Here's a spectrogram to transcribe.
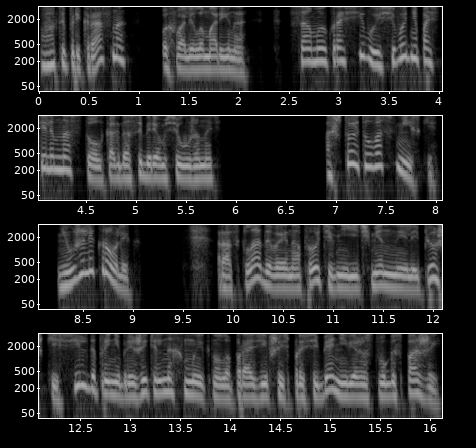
«Вот и прекрасно», — похвалила Марина. «Самую красивую сегодня постелим на стол, когда соберемся ужинать». «А что это у вас в миске? Неужели кролик?» Раскладывая на противне ячменные лепешки, Сильда пренебрежительно хмыкнула, поразившись про себя невежеству госпожи.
